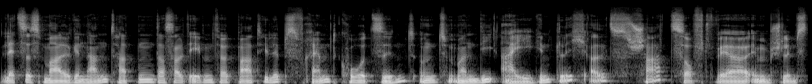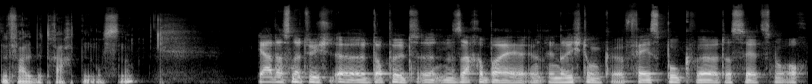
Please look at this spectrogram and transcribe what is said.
letztes Mal genannt hatten, dass halt eben Third-Party-Lips Fremdcode sind und man die eigentlich als Schadsoftware im schlimmsten Fall betrachten muss. Ne? Ja, das ist natürlich äh, doppelt äh, eine Sache bei in, in Richtung äh, Facebook. Äh, das ist jetzt nur auch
